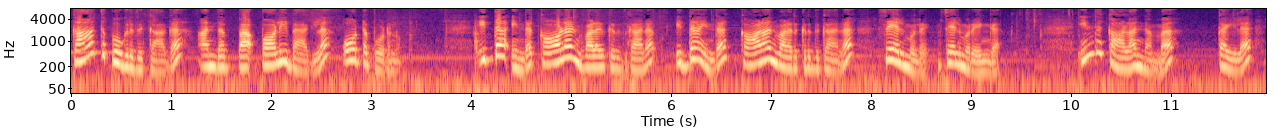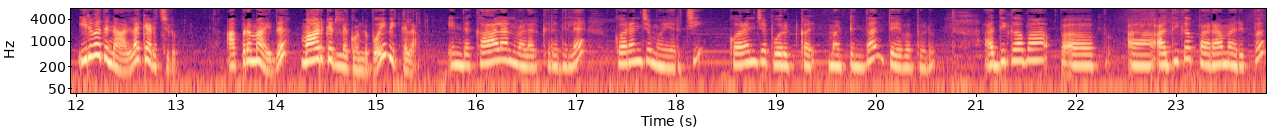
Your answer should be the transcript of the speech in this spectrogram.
காத்து போகிறதுக்காக அந்த பாலி பேக்ல ஓட்ட போடணும். இதான் இந்த காளான் வளர்க்கறதுக்கான இதான் இந்த காளான் வளர்க்கறதுக்கான செயல்முறை செயல்முறைங்க. இந்த காளான் நம்ம கையில இருபது நாள்ல கிடைச்சிடும். அப்புறமா இது மார்க்கெட்ல கொண்டு போய் விற்கலாம் இந்த காளான் வளர்க்கறதுல குறைஞ்ச முயற்சி குறைஞ்ச பொருட்கள் மட்டும்தான் தேவைப்படும். அதிகமாக ப- அதிக பராமரிப்பு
